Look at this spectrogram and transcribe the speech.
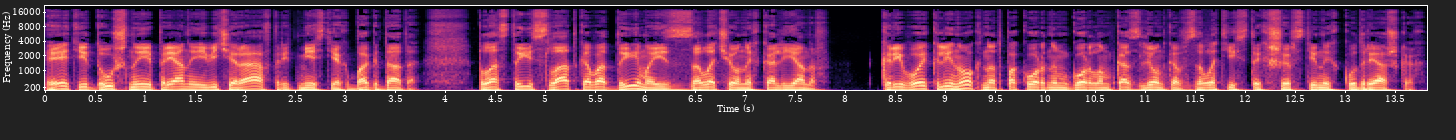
эти душные пряные вечера в предместьях Багдада, пласты сладкого дыма из золоченых кальянов. Кривой клинок над покорным горлом козленка в золотистых шерстяных кудряшках,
